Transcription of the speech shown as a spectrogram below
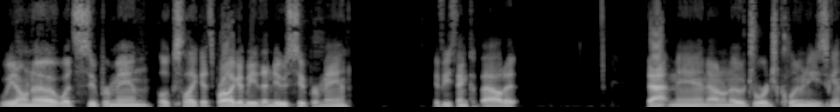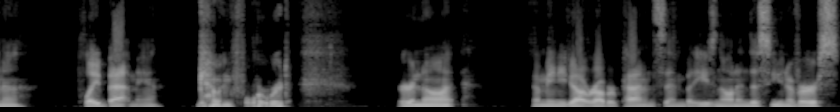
We don't know what Superman looks like. It's probably going to be the new Superman if you think about it. Batman, I don't know George Clooney's going to play Batman going forward or not. I mean, you got Robert Pattinson, but he's not in this universe.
